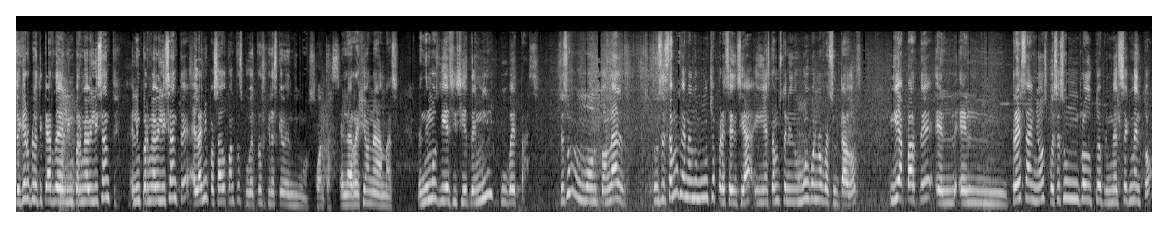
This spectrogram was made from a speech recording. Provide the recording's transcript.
te quiero platicar del impermeabilizante. El impermeabilizante, el año pasado, ¿cuántas cubetas crees que vendimos? ¿Cuántas? En la región nada más. Vendimos 17 mil cubetas. Es un montonal. Entonces estamos ganando mucha presencia y estamos teniendo muy buenos resultados. Y aparte, el, el tres años, pues es un producto de primer segmento.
